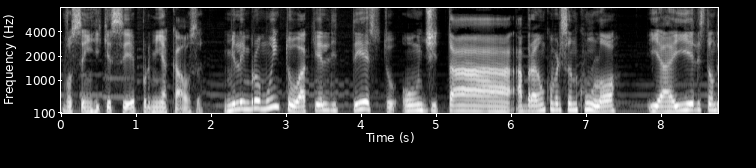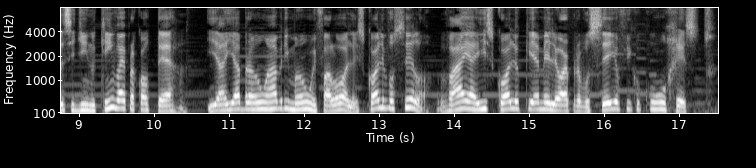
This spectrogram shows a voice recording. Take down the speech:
você enriquecer por minha causa. Me lembrou muito aquele texto onde tá Abraão conversando com Ló. E aí eles estão decidindo quem vai para qual terra. E aí Abraão abre mão e fala: "Olha, escolhe você, Ló. Vai aí, escolhe o que é melhor para você e eu fico com o resto.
